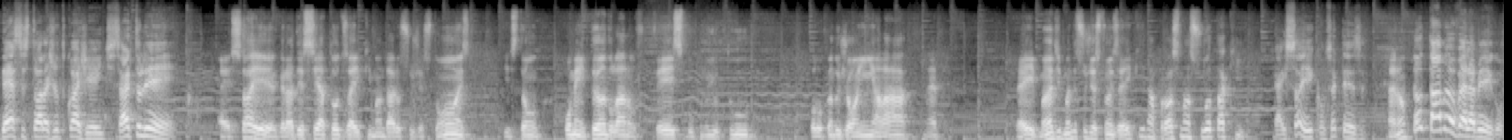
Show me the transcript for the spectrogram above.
dessa história junto com a gente, certo, Lin? É isso aí. Agradecer a todos aí que mandaram sugestões, que estão comentando lá no Facebook, no YouTube, colocando joinha lá, né? Aí, mande, mande sugestões aí que na próxima a sua tá aqui. É isso aí, com certeza. É não? Então tá, meu velho amigo.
